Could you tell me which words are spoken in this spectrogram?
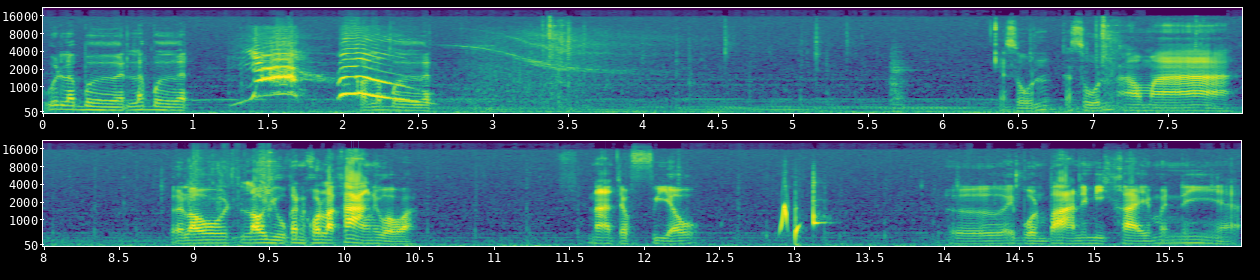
อุ้ยระเบิดระเบิดเอาระเบิด กระสุนกระสุนเอามาเออเราเราอยู่กันคนละข้างดีกว่าวะน่าจะเฟี้ยว เออไอ้บนบ้านนี่มีใครมันนี่อะ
